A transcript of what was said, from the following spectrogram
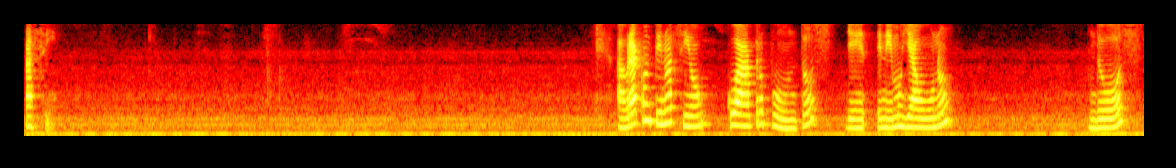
Así. Ahora a continuación cuatro puntos. Tenemos ya uno, 2,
